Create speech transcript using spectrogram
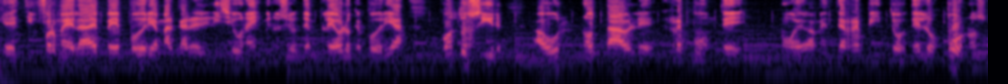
que este informe de la ADP podría marcar el inicio de una disminución de empleo, lo que podría conducir a un notable repunte, nuevamente repito, de los bonos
